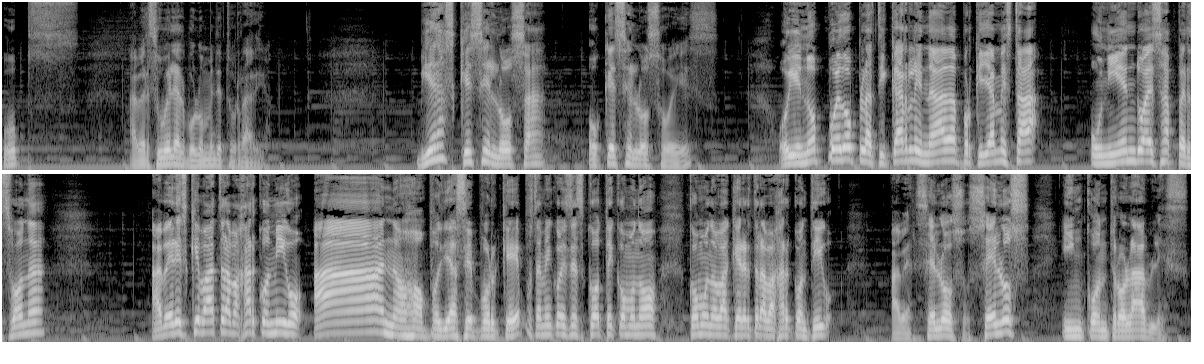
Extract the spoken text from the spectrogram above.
Ups. A ver, súbele al volumen de tu radio. ¿Vieras qué celosa o qué celoso es? Oye, no puedo platicarle nada porque ya me está uniendo a esa persona. A ver, es que va a trabajar conmigo. Ah, no, pues ya sé por qué. Pues también con ese escote, ¿cómo no? ¿Cómo no va a querer trabajar contigo? A ver, celosos, celos incontrolables.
